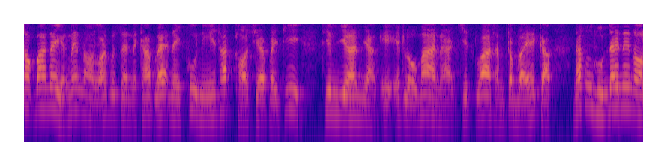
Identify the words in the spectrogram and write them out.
นอกบ้านได้อย่างแน่นอน 100%นะครับ และในคู่นี้ทัดขอเชียร์ไปที่ทีมเยือนอย่าง AS โ o มานะ คิดว่าทำกำไรให้กับนักลงทุนได้แน่นอน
